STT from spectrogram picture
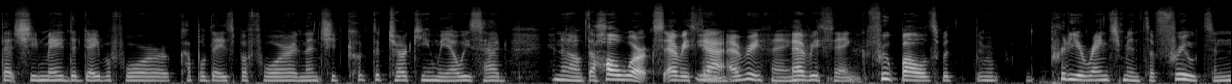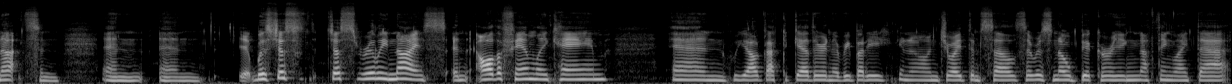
that she made the day before, a couple days before, and then she'd cook the turkey, and we always had, you know, the whole works, everything. Yeah, everything. everything. Fruit bowls with pretty arrangements of fruits and nuts, and and and it was just just really nice. And all the family came, and we all got together, and everybody, you know, enjoyed themselves. There was no bickering, nothing like that.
